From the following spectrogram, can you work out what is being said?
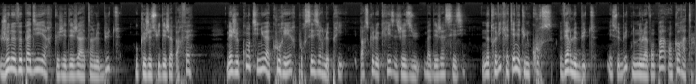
Je ne veux pas dire que j'ai déjà atteint le but ou que je suis déjà parfait, mais je continue à courir pour saisir le prix parce que le Christ Jésus m'a déjà saisi. Notre vie chrétienne est une course vers le but, et ce but, nous ne l'avons pas encore atteint.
